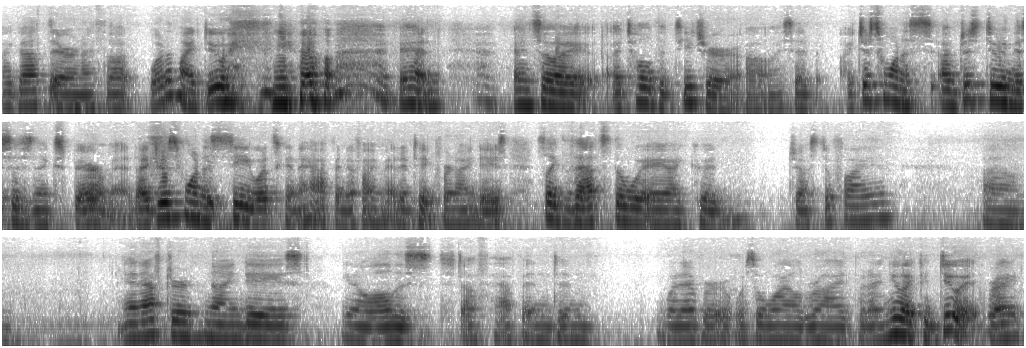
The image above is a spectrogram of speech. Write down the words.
I got there and I thought, what am I doing? you know? And, and so I, I told the teacher, uh, I said, I just want to, I'm just doing this as an experiment. I just want to see what's going to happen if I meditate for nine days. It's like that's the way I could justify it. Um, and after nine days, you know, all this stuff happened and whatever. It was a wild ride, but I knew I could do it, right?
